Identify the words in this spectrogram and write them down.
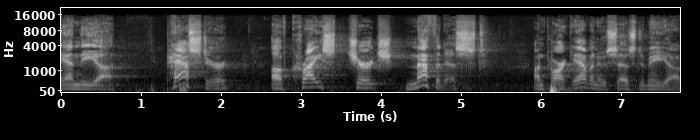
and the uh, pastor of Christ Church Methodist on Park Avenue says to me, uh,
